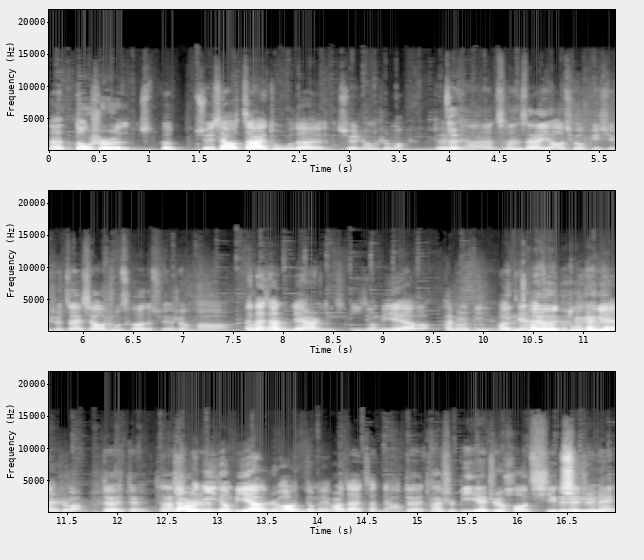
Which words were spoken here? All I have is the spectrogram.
那都是呃学校在读的学生是吗？对对他参赛要求必须是在校注册的学生，啊，哎，那像你这样，你已经毕业了，还没毕业，呃明年哦六月。读读读研是吧？对对，他假如你已经毕业了之后，你就没法再参加了。对他是毕业之后七个月月之内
